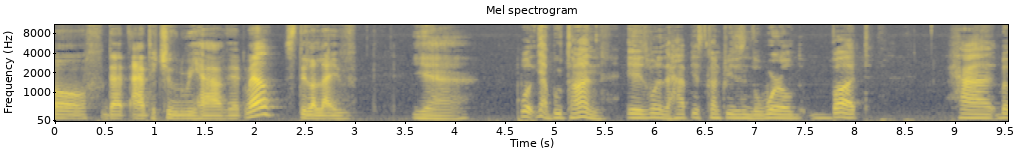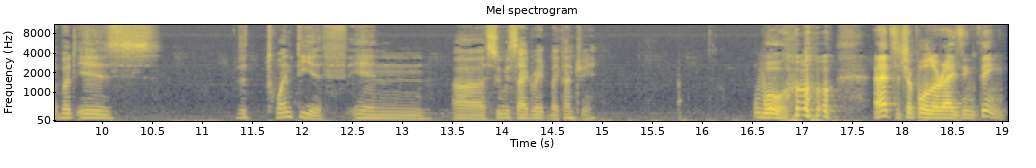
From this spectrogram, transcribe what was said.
of that attitude we have that well, still alive. Yeah. Well, yeah, Bhutan is one of the happiest countries in the world, but ha- but but is the twentieth in uh, suicide rate by country. Whoa, that's such a polarizing thing.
